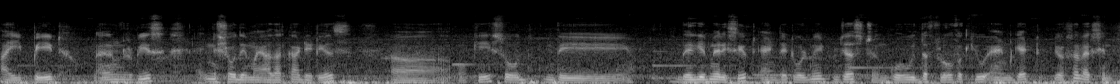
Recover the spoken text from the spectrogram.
I paid 900 rupees and show them my Aadhaar card details. Uh, okay so they they gave me a receipt and they told me to just go with the flow of a queue and get yourself vaccinated.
